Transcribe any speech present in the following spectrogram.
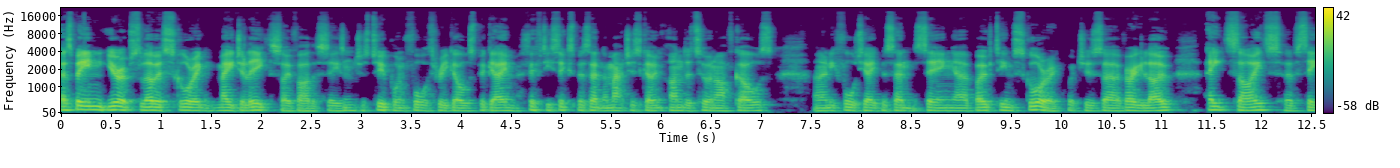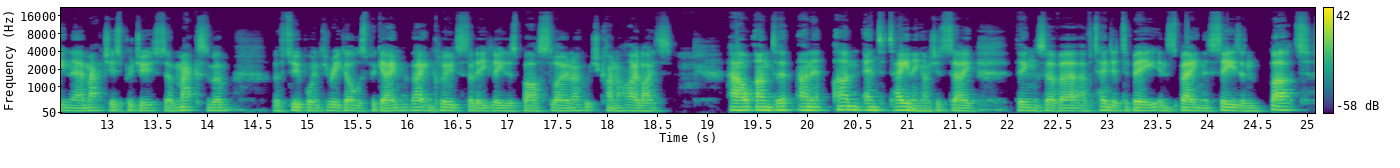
has been Europe's lowest scoring major league so far this season, just 2.43 goals per game, 56% of matches going under two and a half goals, and only 48% seeing uh, both teams scoring, which is uh, very low. Eight sides have seen their matches produce a maximum of 2.3 goals per game. That includes the league leaders Barcelona, which kind of highlights how un- un- unentertaining, I should say, things have, uh, have tended to be in Spain this season. But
